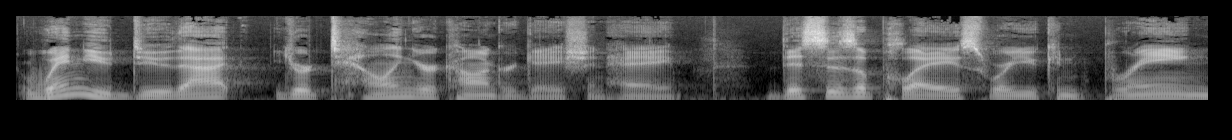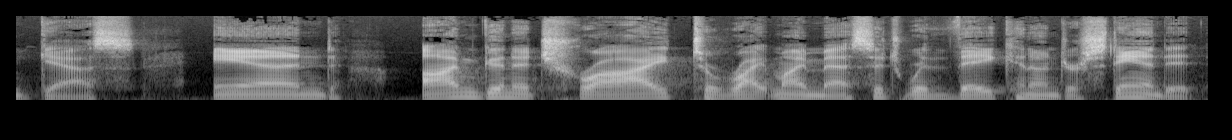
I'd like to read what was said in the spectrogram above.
when you do that, you're telling your congregation, hey, this is a place where you can bring guests and I'm going to try to write my message where they can understand it,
